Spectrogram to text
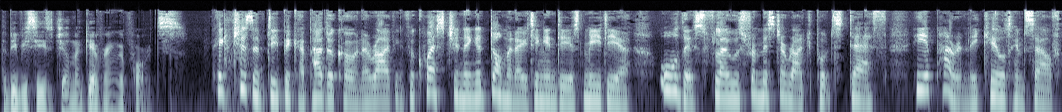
The BBC's Jill McGivering reports. Pictures of Deepika Padukone arriving for questioning are dominating India's media. All this flows from Mr. Rajput's death. He apparently killed himself,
